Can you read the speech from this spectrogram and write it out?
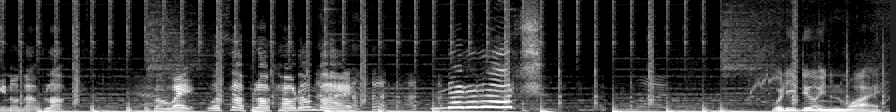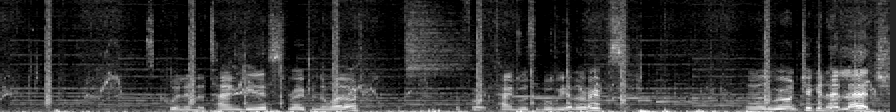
You're on that block. But wait, what's that block held on by? no, no, not! What are you doing and why? It's quilling the tangiest rope in the world before it tangles with all the other ropes. And we're on Chicken Head Ledge.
